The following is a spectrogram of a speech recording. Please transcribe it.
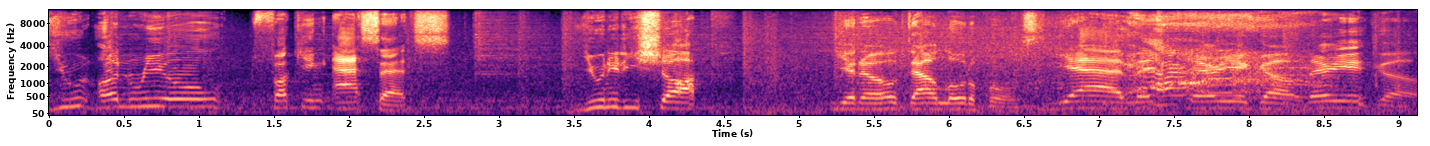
you Unreal fucking assets. Unity shop. You know, downloadables. Yeah, There, there you go. There you go.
